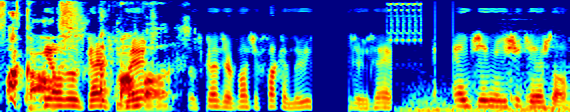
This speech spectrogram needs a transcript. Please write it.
Fuck off. See all those guys That's my quit? Those guys are a bunch of fucking losers, eh? Hey Jimmy, you should kill yourself.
